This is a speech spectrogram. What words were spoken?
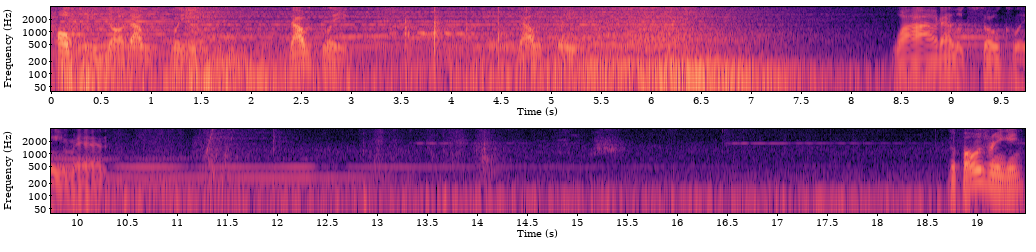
Okay, no, that was clean. That was clean. That was clean. Wow, that looks so clean, man. The phone's ringing.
